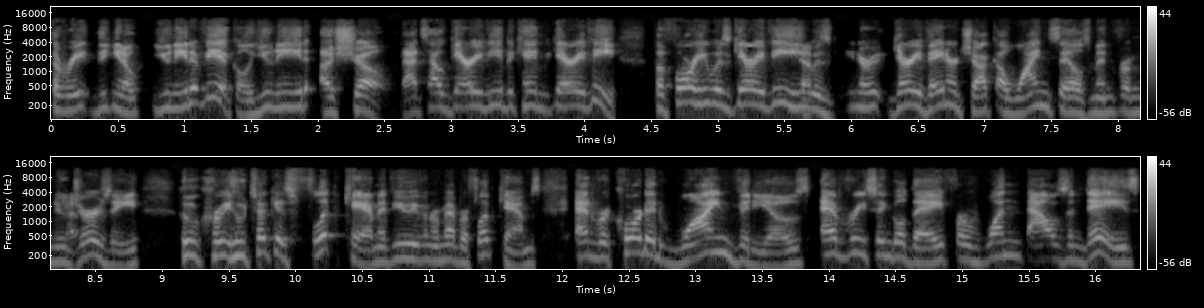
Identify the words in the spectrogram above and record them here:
the, re, the you know you need a vehicle, you need a show. That's how Gary Vee became Gary Vee. Before he was Gary Vee, yep. he was you know, Gary Vaynerchuk, a wine salesman from New yep. Jersey, who cre- who took his flip cam, if you even remember flip cams, and recorded wine videos every single day for one thousand days,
